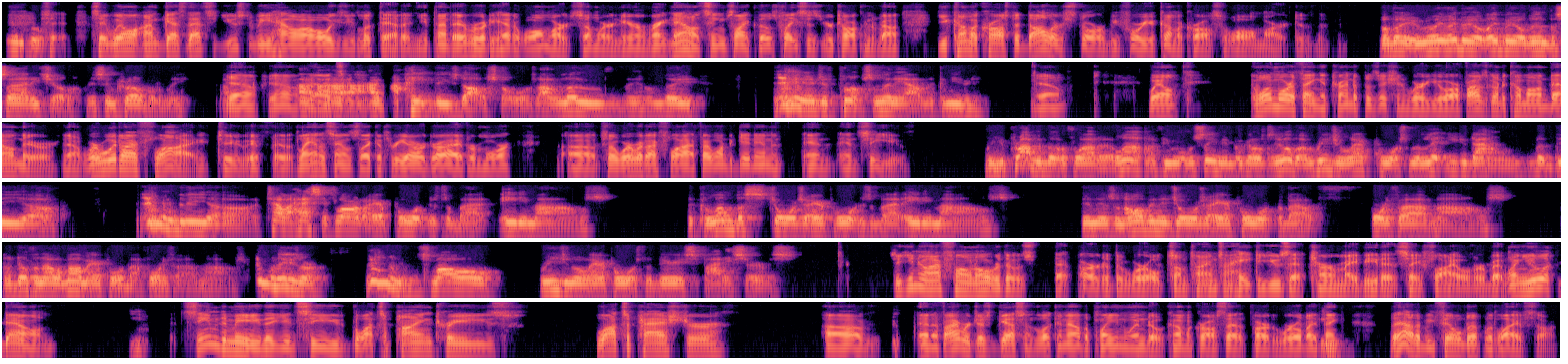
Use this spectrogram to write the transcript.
say- Will, I'm guess that's used to be how I always you looked at it. And you thought everybody had a Walmart somewhere near them. Right now, it seems like those places you're talking about, you come across a dollar store before you come across a Walmart. But they they build they build them beside each other. It's incredible to me. I- Yeah, yeah, I, yeah. I, I, hate these dollar stores. I loathe them. They just some money out of the community. Yeah. Well, and one more thing in trying to position where you are. If I was going to come on down there now, where would I fly to? If Atlanta sounds like a three hour drive or more. Uh, so where would I fly if I wanted to get in and, and, and see you? Well, you probably better fly to Atlanta if you want to see me because the other regional airports will let you down. But the uh, the uh, Tallahassee, Florida airport is about 80 miles. The Columbus, Georgia airport is about 80 miles. Then there's an Albany, Georgia airport about 45 miles. And a Dothan, Alabama airport about 45 miles. These are small regional airports with very spotty service. So you know, I've flown over those that part of the world sometimes. I hate to use that term, maybe that say flyover, but when you look down, it seemed to me that you'd see lots of pine trees, lots of pasture. Um, and if I were just guessing, looking out a plane window, come across that part of the world, I think they ought to be filled up with livestock.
